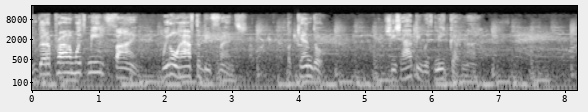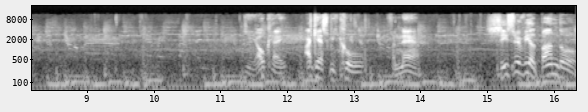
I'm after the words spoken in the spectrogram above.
You got a problem with me? Fine. We don't have to be friends. But Kendl, she's happy with me, carnal. Yeah, okay. I guess we cool. For now. Cesar Villalpando.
